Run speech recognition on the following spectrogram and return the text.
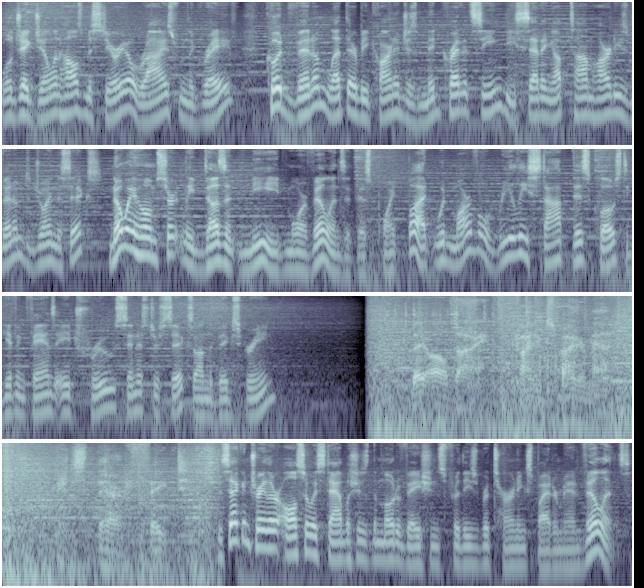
Will Jake Gyllenhaal's Mysterio rise from the grave? Could Venom Let There Be Carnage's mid-credit scene be setting up Tom Hardy's Venom to join the Six? No Way Home certainly doesn't need more villains at this point, but would Marvel really stop this close to giving fans a true Sinister Six on the big screen? They all die fighting Spider-Man. It's their fate. The second trailer also establishes the motivations for these returning Spider-Man villains.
